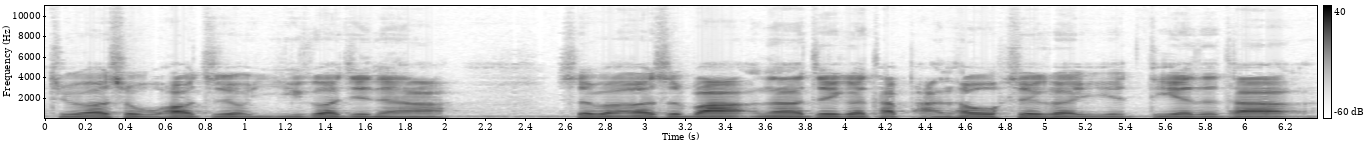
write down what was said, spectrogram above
九月二十五号只有一个今天啊，四百二十八，那这个它盘后这个也跌的它，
